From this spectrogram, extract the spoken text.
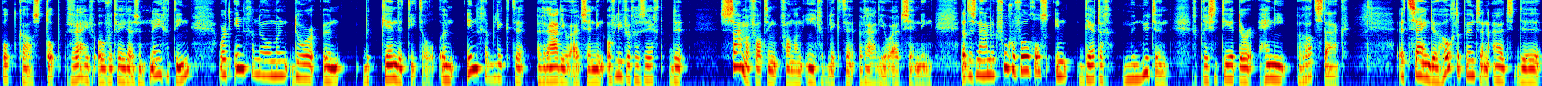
Podcast Top 5 over 2019 wordt ingenomen door een bekende titel, een ingeblikte radio-uitzending, of liever gezegd de samenvatting van een ingeblikte radio-uitzending. Dat is namelijk Vroege Vogels in 30 minuten, gepresenteerd door Henny Radstaak. Het zijn de hoogtepunten uit de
